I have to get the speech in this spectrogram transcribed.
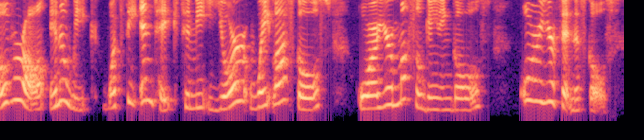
Overall, in a week, what's the intake to meet your weight loss goals, or your muscle gaining goals, or your fitness goals?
